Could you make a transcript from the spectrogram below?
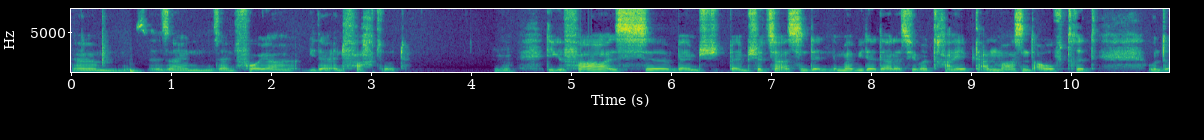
ähm, sein, sein Feuer wieder entfacht wird. Die Gefahr ist äh, beim, beim Schütze-Aszendenten immer wieder da, dass er übertreibt, anmaßend auftritt und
